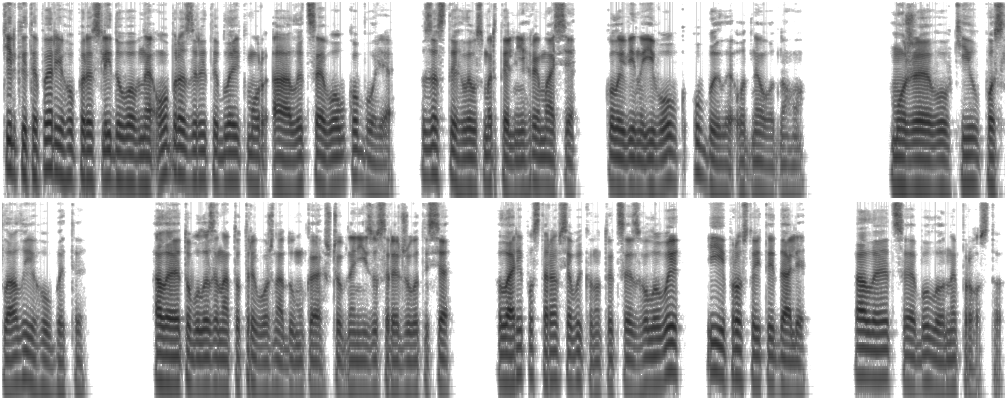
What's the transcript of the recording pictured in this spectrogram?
Тільки тепер його переслідував не образ Рити Блейкмур, а лице вовкобоя, застигли у смертельній гримасі, коли він і вовк убили одне одного. Може, вовків послали його вбити? Але то була занадто тривожна думка, щоб на ній зосереджуватися. Ларі постарався виконати це з голови і просто йти далі, але це було непросто.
